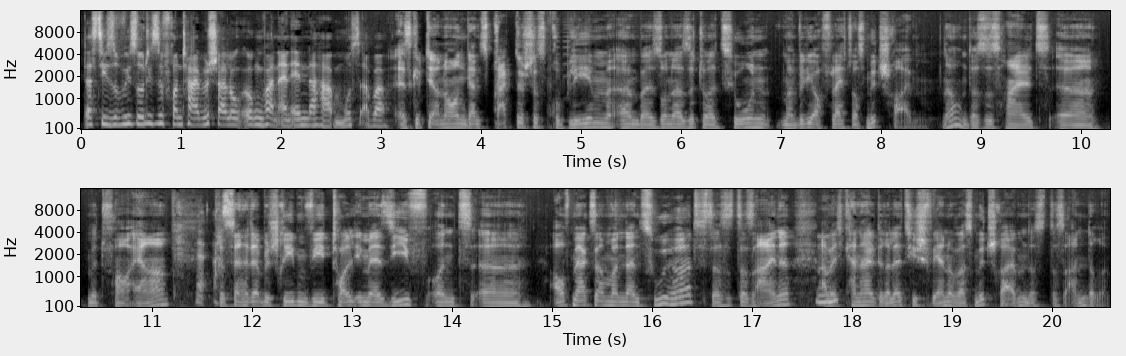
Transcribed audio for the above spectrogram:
dass die sowieso diese Frontalbeschallung irgendwann ein Ende haben muss. Aber es gibt ja auch noch ein ganz praktisches Problem äh, bei so einer Situation. Man will ja auch vielleicht was mitschreiben. Ne? Und das ist halt äh, mit VR. Ja. Christian hat ja beschrieben, wie toll immersiv und äh, aufmerksam man dann zuhört. Das ist das eine. Mhm. Aber ich kann halt relativ schwer nur was mitschreiben. Das ist das andere.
